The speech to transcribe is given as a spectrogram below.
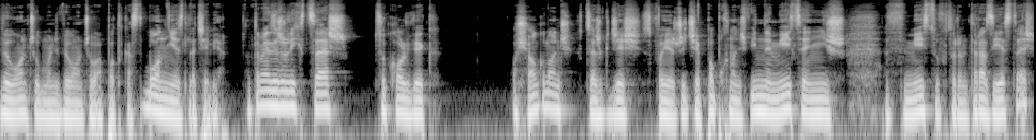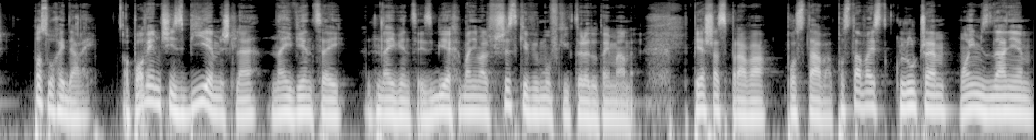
wyłączył bądź wyłączyła podcast, bo on nie jest dla Ciebie. Natomiast jeżeli chcesz cokolwiek osiągnąć, chcesz gdzieś swoje życie popchnąć w inne miejsce niż w miejscu, w którym teraz jesteś, posłuchaj dalej. Opowiem Ci, zbiję, myślę, najwięcej, najwięcej, zbiję chyba niemal wszystkie wymówki, które tutaj mamy. Pierwsza sprawa, postawa. Postawa jest kluczem, moim zdaniem,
